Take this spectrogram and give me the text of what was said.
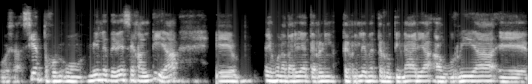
o sea, cientos o, miles de veces al día, es una tarea terriblemente rutinaria, aburrida, eh,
